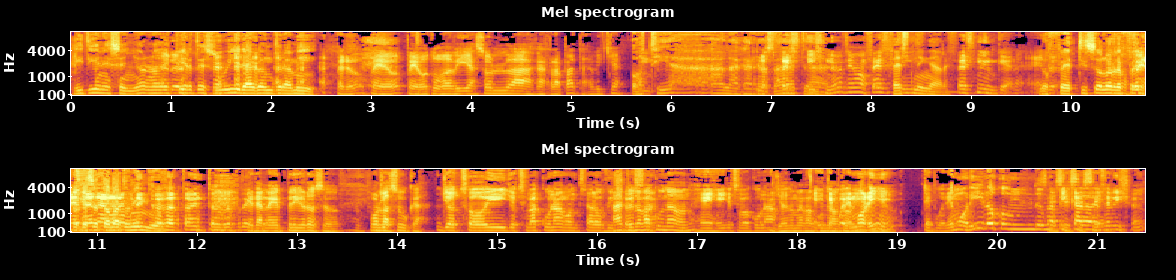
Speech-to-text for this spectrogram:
que tiene señor, no despierte su ira contra mí. Pero peor, peor todavía son las garrapatas, bicha. Hostia, la Los garrapata. festis, ¿no? Se llaman festis. Festninger. Los festis son los refrescos que se toma tu niño. Exactamente, los refrescos. Que también es peligroso por el azúcar. Yo estoy, yo estoy vacunado contra los bichos. Ah, tú estás vacunado, ¿no? Eh, eh, yo estoy vacunado. Yo no me he Eh, vacunado Te puede todavía, morir. ¿eh? Te puede morir, loco, de una Sí, picada sí, de sí. ese bicho, ¿eh?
